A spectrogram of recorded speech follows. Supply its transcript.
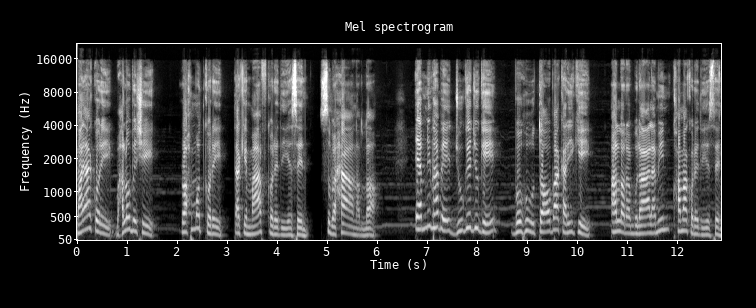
মায়া করে, ভালোবেসে, রহমত করে তাকে মাফ করে দিয়েছেন। সুবাহান আল্লাহ এমনিভাবে যুগে যুগে বহু তওবাকারীকে আল্লাহ রাবুল আলমিন ক্ষমা করে দিয়েছেন।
